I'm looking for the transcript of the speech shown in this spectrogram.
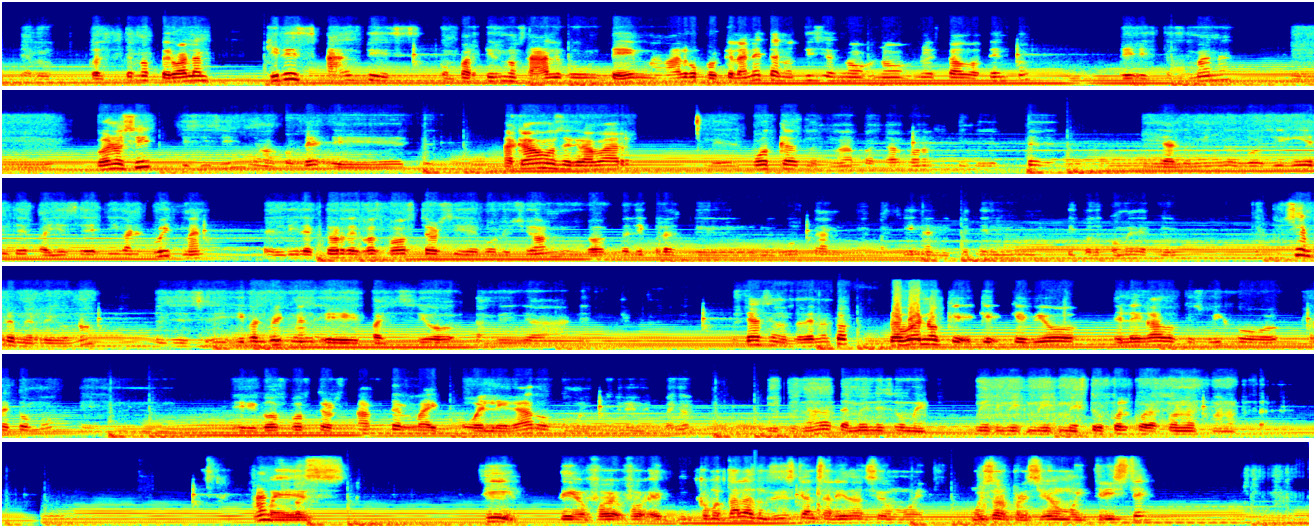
el tema, pero Alan, ¿quieres antes compartirnos algo, un tema, algo? Porque la neta noticias no, no, no he estado atento de esta semana. Eh, bueno, sí, sí, sí, sí, me acordé. eh, acabamos de grabar el podcast la semana pasada, bueno, y al domingo siguiente fallece Ivan Whitman, el director de Ghostbusters y de Evolución, dos películas que me gustan, me fascinan de comedia que, pues, siempre me río, ¿no? Entonces, eh, Ivan Whitman eh, falleció también ya, este, pues ya se nos adelantó. Lo bueno que, que, vio el legado que su hijo retomó en eh, Ghostbusters Afterlife o el legado, como lo pusieron en español. Y pues nada, también eso me, me, me, me, estrujó el corazón la semana pasada. Pues sí, digo, fue, fue- eh, como todas las noticias que han salido han sido muy, muy sorpresivo, muy triste,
